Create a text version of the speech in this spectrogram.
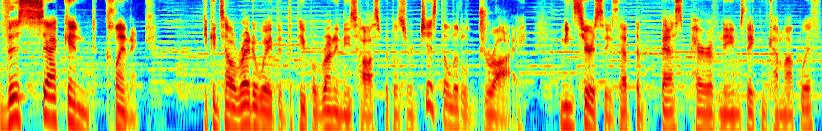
the Second Clinic. You can tell right away that the people running these hospitals are just a little dry. I mean, seriously, is that the best pair of names they can come up with?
